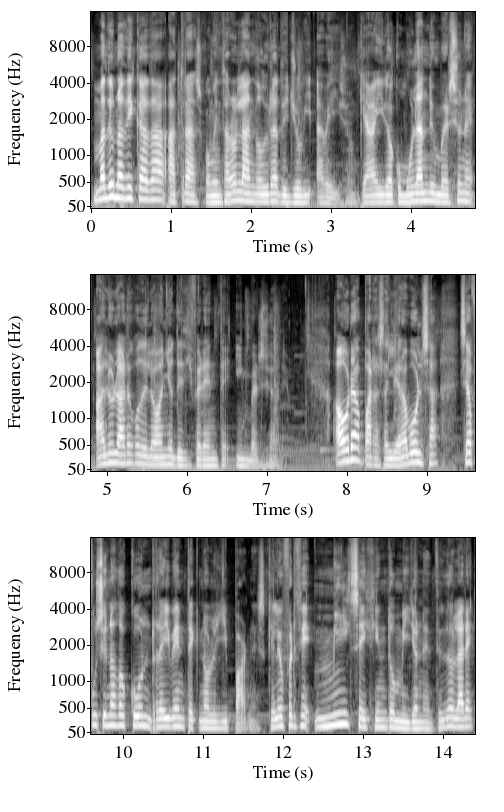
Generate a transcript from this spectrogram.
Más de una década atrás comenzaron la andadura de Joby Aviation, que ha ido acumulando inversiones a lo largo de los años de diferentes inversiones. Ahora, para salir a la bolsa, se ha fusionado con Raven Technology Partners, que le ofrece 1.600 millones de dólares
